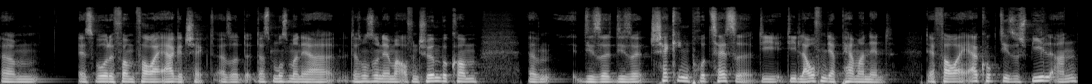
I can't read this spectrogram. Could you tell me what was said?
Ähm, es wurde vom VAR gecheckt. Also das muss man ja, das muss man ja mal auf den Schirm bekommen. Ähm, diese diese Checking-Prozesse, die die laufen ja permanent. Der VHR guckt dieses Spiel an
